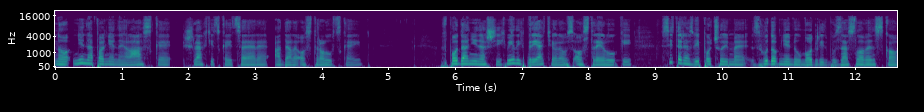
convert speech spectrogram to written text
no nenaplnenej láske šľachtickej cére Adele Ostrolúckej. V podaní našich milých priateľov z Ostrej Lúky si teraz vypočujme zhudobnenú modlitbu za Slovensko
